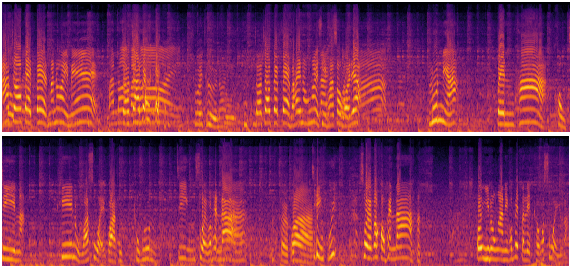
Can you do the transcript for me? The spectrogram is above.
อะจอ88 มาหน่อยแม่ มาหน่อยจอมาจานหน่แปดอยช่วยถือหน่อย จอจานแปะๆมาให้น้องหน่อย4,200เนี่ย รุ่นเนี้ยเป็นผ้าของจีนอะที่หนูว่าสวยกว่าทุกทุกรุ่น จริงสวยกว่าแพนด้า สวยกว่า จริงอุ้ยสวยกว่าของแพนด้าเอออีโรงงานนี้เขาเบ็ดเตล็ดเขาก็สวยอยู่นะ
